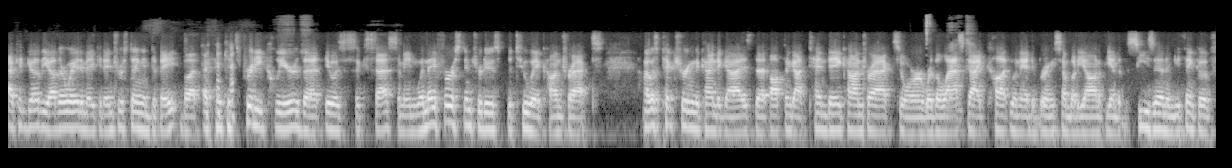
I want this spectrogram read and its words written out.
I could go the other way to make it interesting and debate, but I think it's pretty clear that it was a success. I mean, when they first introduced the two-way contracts. I was picturing the kind of guys that often got 10 day contracts or were the last guy cut when they had to bring somebody on at the end of the season. And you think of,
